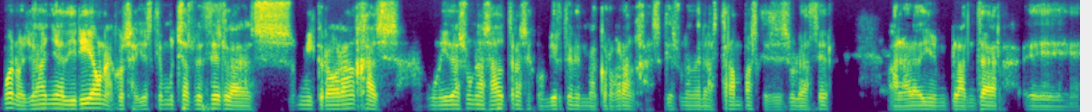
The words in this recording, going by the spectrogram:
Bueno, yo añadiría una cosa, y es que muchas veces las microgranjas unidas unas a otras se convierten en macrogranjas, que es una de las trampas que se suele hacer a la hora de implantar eh,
